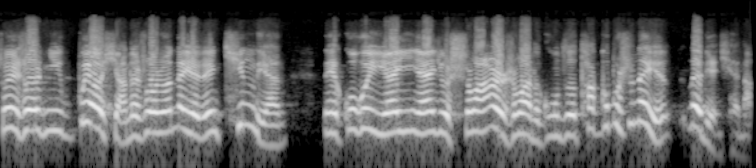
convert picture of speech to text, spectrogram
所以说你不要想着说说那些人清廉，那些国会议员一年就十万二十万的工资，他可不是那那点钱呐，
